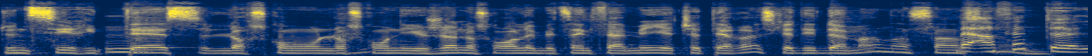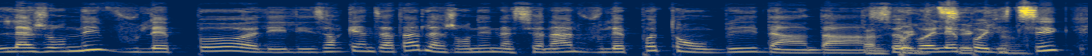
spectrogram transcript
d'une série Mm. de tests lorsqu'on lorsqu'on est jeune, lorsqu'on a le médecin de famille, etc.? Est-ce qu'il y a des demandes dans ce sens Ben, en fait, euh, la journée voulait pas, les, les organisateurs de la journée nationale voulaient pas tomber dans, dans, Dans le ce volet politique, politique,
